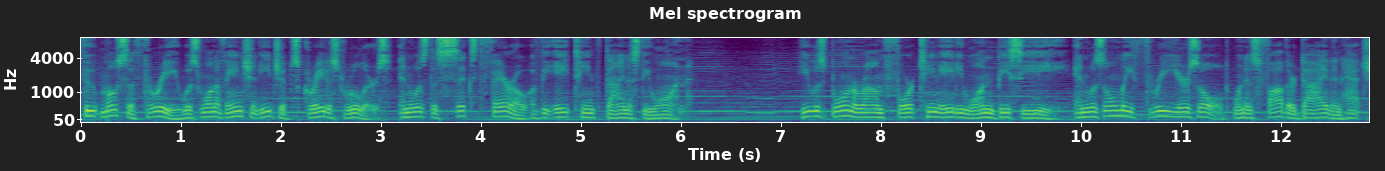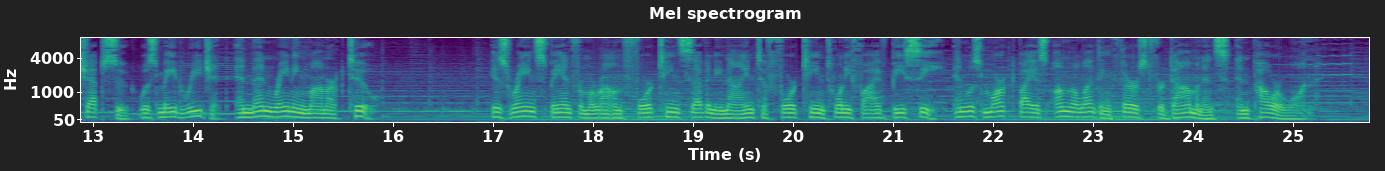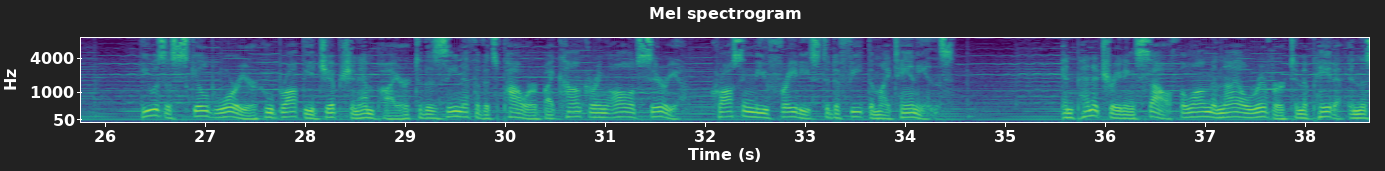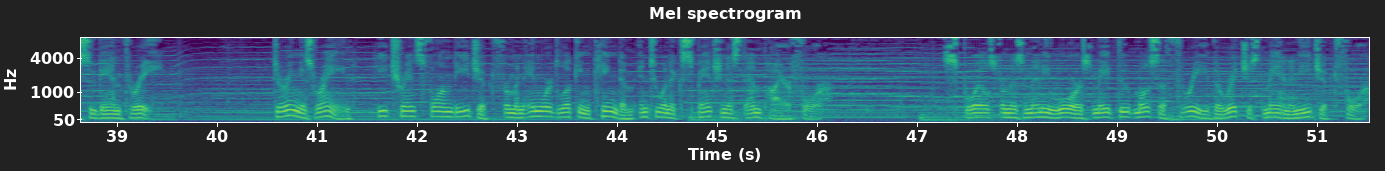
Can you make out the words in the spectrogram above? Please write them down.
Thutmose III was one of ancient Egypt's greatest rulers and was the sixth pharaoh of the 18th dynasty 1. He was born around 1481 BCE and was only three years old when his father died and Hatshepsut was made regent and then reigning monarch too. His reign spanned from around 1479 to 1425 BC and was marked by his unrelenting thirst for dominance and power one. He was a skilled warrior who brought the Egyptian empire to the zenith of its power by conquering all of Syria, crossing the Euphrates to defeat the Mitannians, and penetrating south along the Nile River to Napata in the Sudan III. During his reign, he transformed Egypt from an inward-looking kingdom into an expansionist empire for spoils from his many wars made Thutmose III the richest man in Egypt for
